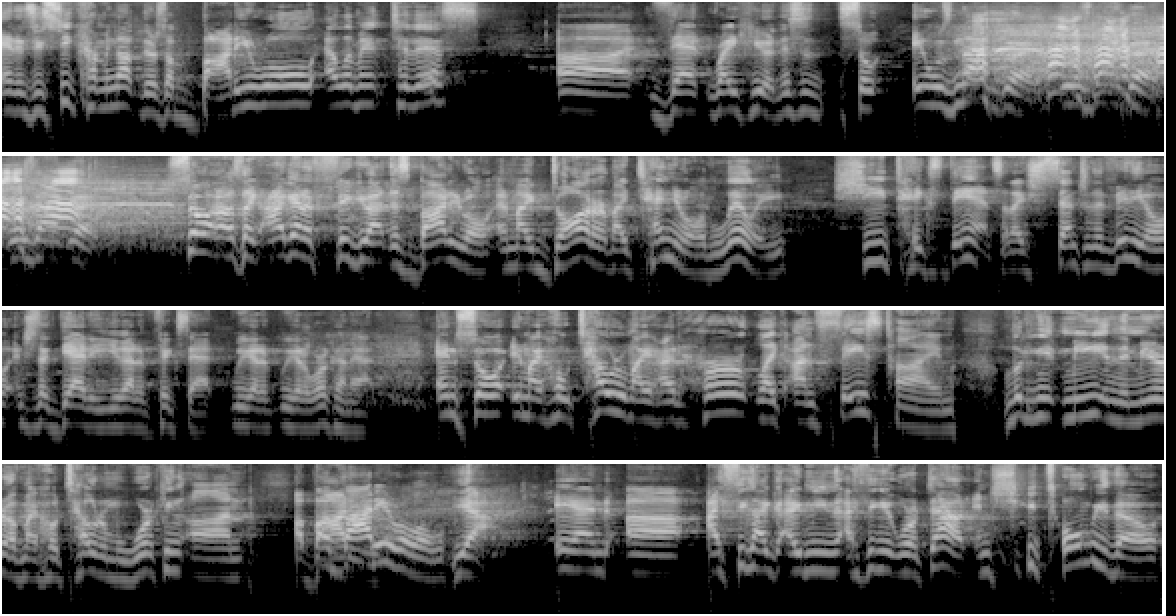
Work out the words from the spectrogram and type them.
And as you see coming up, there's a body roll element to this. Uh, that right here, this is so it was not good. It was not good. It was not good. So I was like, I gotta figure out this body roll. And my daughter, my 10-year-old Lily, she takes dance, and I sent her the video, and she's like, Daddy, you gotta fix that. We gotta, we gotta work on that. And so in my hotel room, I had her like on FaceTime, looking at me in the mirror of my hotel room, working on a body, body roll. Yeah. And uh, I think I, I mean, I think it worked out. And she told me though,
